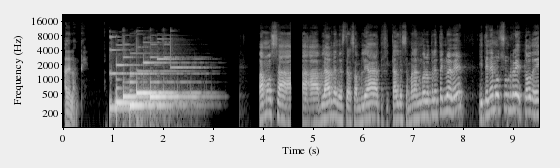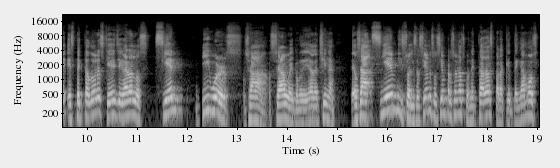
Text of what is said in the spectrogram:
Adelante. Vamos a, a hablar de nuestra asamblea digital de semana número 39 y tenemos un reto de espectadores que es llegar a los 100 viewers, o sea, o sea, güey, como diría la China, o sea, 100 visualizaciones o 100 personas conectadas para que tengamos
